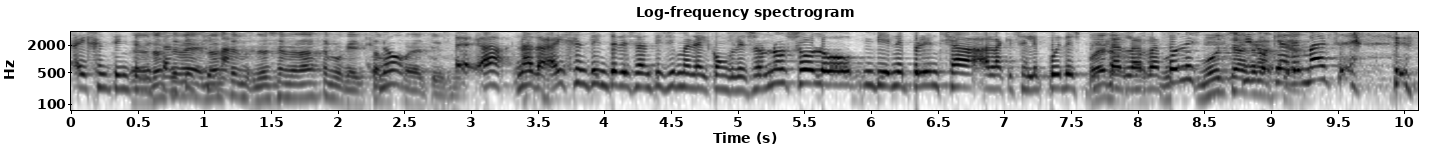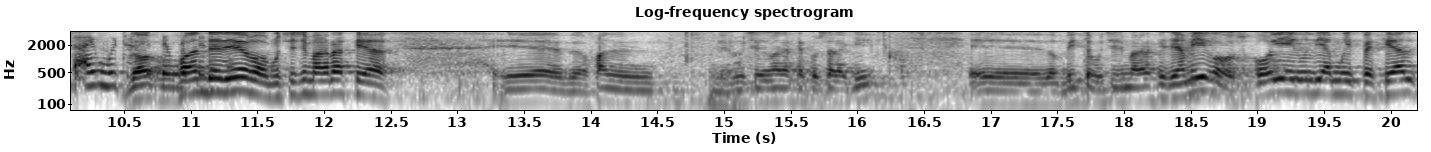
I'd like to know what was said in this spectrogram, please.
hay gente interesantísima. No se, me, no se, me lance porque estamos fuera de tiempo. Eh, ah, nada, hay gente interesantísima en el Congreso. No solo viene prensa a la que se le puede explicar las razones, sino que además hay mucha gente Juan de Diego, muchísimas gracias. Eh, don Juan, eh, muchísimas gracias por estar aquí. don Víctor, muchísimas gracias. Y amigos, hoy en un día muy especial,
